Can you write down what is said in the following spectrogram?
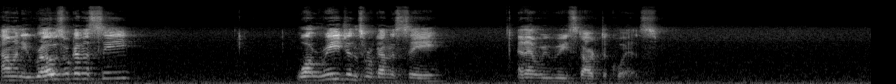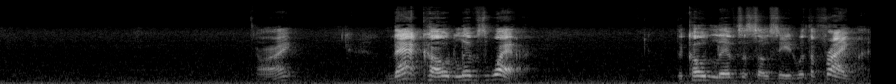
how many rows we're going to see, what regions we're going to see, and then we restart the quiz. All right? That code lives where? The code lives associated with a fragment.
